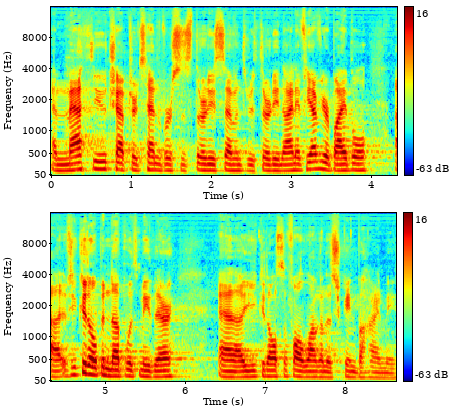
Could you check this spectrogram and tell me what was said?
and Matthew chapter 10, verses 37 through 39. If you have your Bible, uh, if you could open it up with me there, and uh, you could also follow along on the screen behind me.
